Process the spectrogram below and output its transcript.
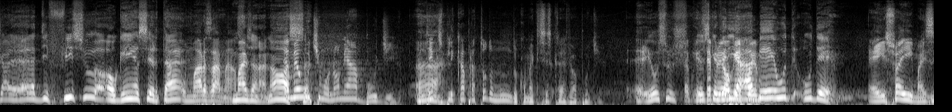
era difícil alguém acertar O Marzanasco. Marzanasco. É, Nossa, o meu último nome é Abud. Eu Ah. tenho que explicar para todo mundo como é que se escreve Abud. É, eu, É eu sempre escreveria A-B-U-D. É isso aí, mas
